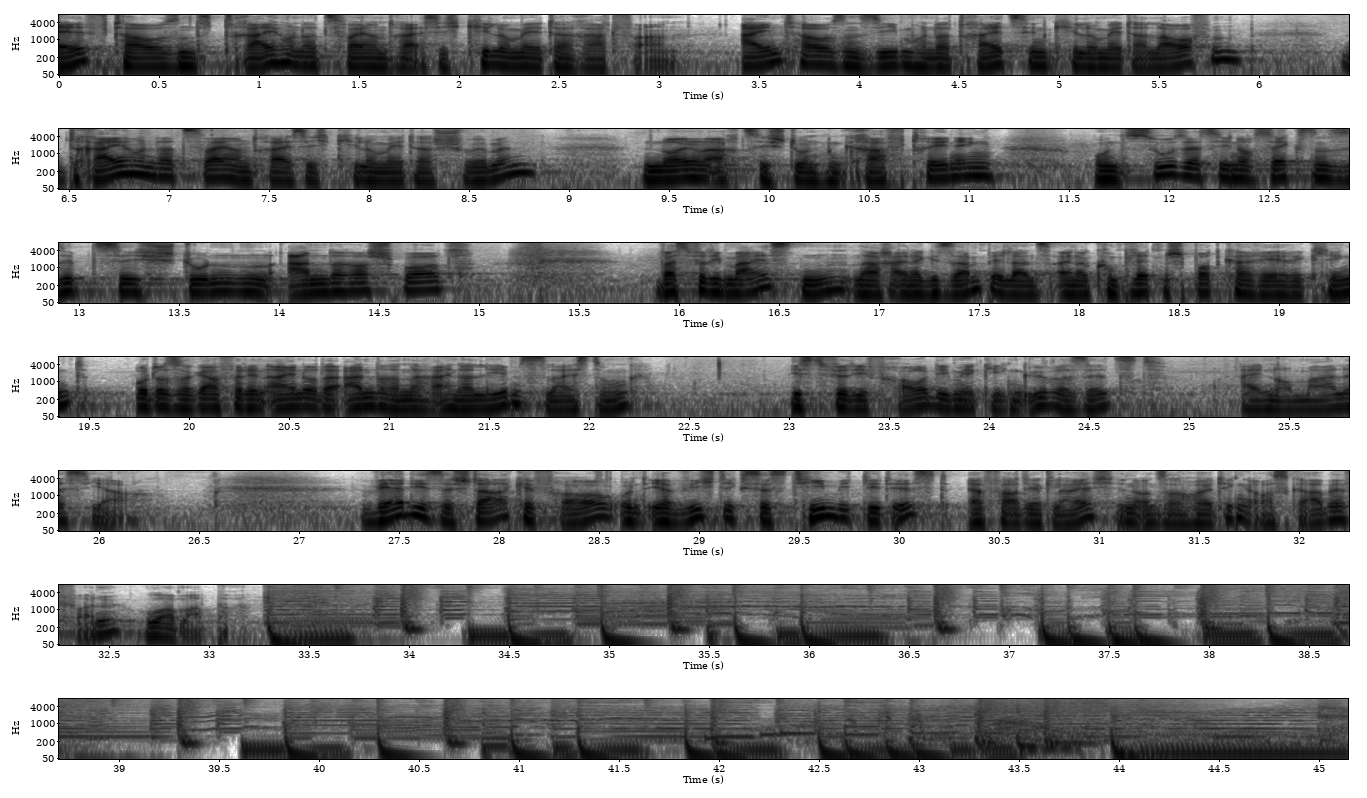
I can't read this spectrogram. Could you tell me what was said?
11.332 Kilometer Radfahren, 1.713 Kilometer Laufen, 332 Kilometer Schwimmen, 89 Stunden Krafttraining und zusätzlich noch 76 Stunden anderer Sport, was für die meisten nach einer Gesamtbilanz einer kompletten Sportkarriere klingt oder sogar für den einen oder anderen nach einer Lebensleistung, ist für die Frau, die mir gegenüber sitzt, ein normales Jahr. Wer diese starke Frau und ihr wichtigstes Teammitglied ist, erfahrt ihr gleich in unserer heutigen Ausgabe von Warm-Upper.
